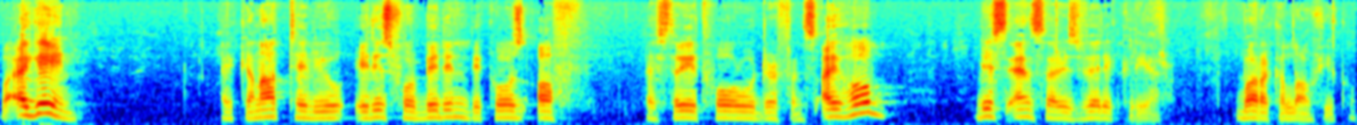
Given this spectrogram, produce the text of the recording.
But again, I cannot tell you it is forbidden because of a straightforward reference. I hope this answer is very clear. Barakallahu fikum.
